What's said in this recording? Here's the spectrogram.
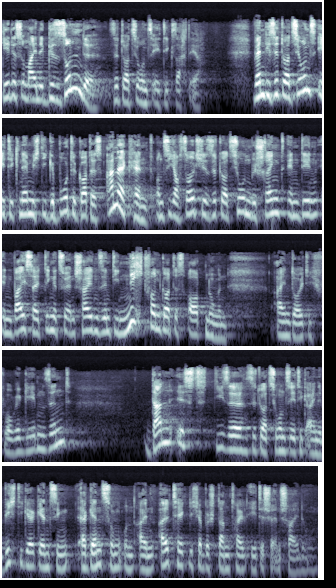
geht es um eine gesunde Situationsethik, sagt er. Wenn die Situationsethik nämlich die Gebote Gottes anerkennt und sich auf solche Situationen beschränkt, in denen in Weisheit Dinge zu entscheiden sind, die nicht von Gottes Ordnungen eindeutig vorgegeben sind, dann ist diese Situationsethik eine wichtige Ergänzung und ein alltäglicher Bestandteil ethischer Entscheidungen.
